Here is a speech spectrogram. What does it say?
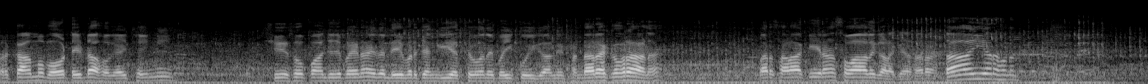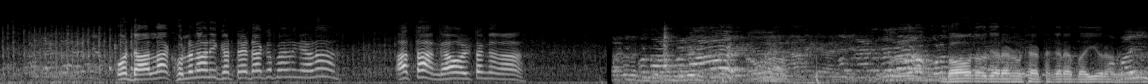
ਪਰ ਕੰਮ ਬਹੁਤ ਟੇਢਾ ਹੋ ਗਿਆ ਇੱਥੇ ਇੰਨੀ। 605 'ਚ ਪੈਣਾ ਇਹ ਤਾਂ ਲੇਬਰ ਚੰਗੀ ਐ ਇੱਥੇ, ਉਹਨੇ ਬਈ ਕੋਈ ਗੱਲ ਨਹੀਂ, ਠੰਡਾ ਰਹਿ, ਘਬਰਾ ਪਰ ਸਾਲਾ ਕੇਰਾਂ ਸਵਾਦ ਗਲ ਗਿਆ ਸਾਰਾ। ਤਾਂ ਹੀ ਯਾਰ ਹੁਣ ਉਹ ਡਾਲਾ ਖੁੱਲਣਾ ਨਹੀਂ ਗੱਟੇ ਡੱਗ ਪੈਣਗੇ ਨਾ ਆ ਧਾਂਗਾ ਉਲਟਾਂਗਾ ਬਹੁਤ ਵਿਚਾਰਿਆਂ ਨੂੰ ਠੱਠ ਕਰਿਆ ਬਾਈ ਹੋਰਾਂ ਨੇ।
